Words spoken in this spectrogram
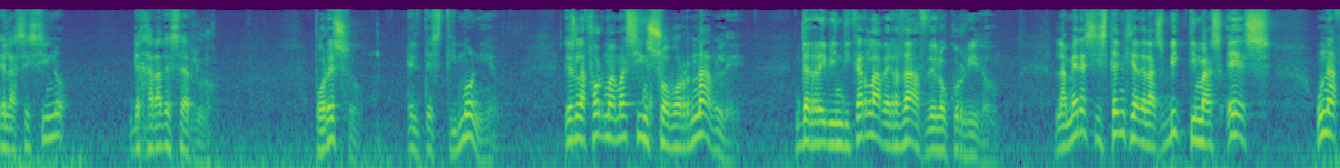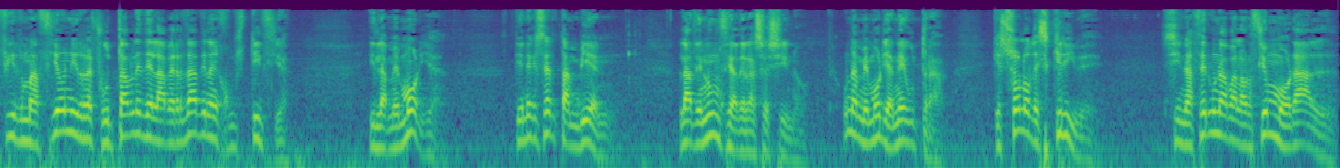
el asesino dejará de serlo. Por eso, el testimonio es la forma más insobornable de reivindicar la verdad de lo ocurrido. La mera existencia de las víctimas es una afirmación irrefutable de la verdad de la injusticia. Y la memoria tiene que ser también la denuncia del asesino. Una memoria neutra que solo describe, sin hacer una valoración moral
